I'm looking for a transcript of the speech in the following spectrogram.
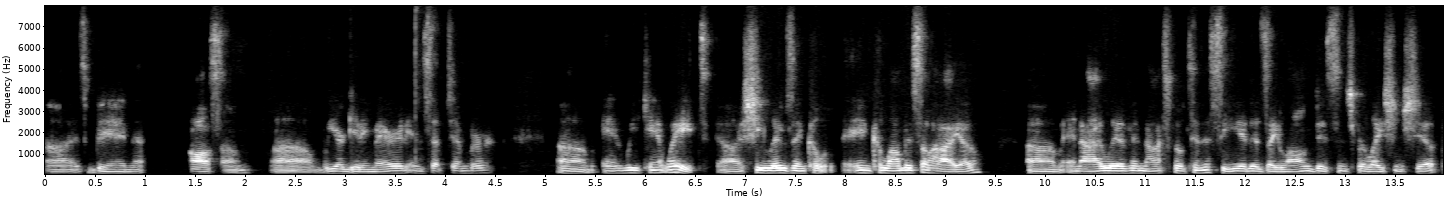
Uh, it's been awesome. Uh, we are getting married in September, um, and we can't wait. Uh, she lives in Col- in Columbus, Ohio, um, and I live in Knoxville, Tennessee. It is a long distance relationship.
